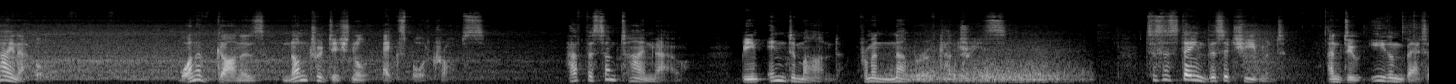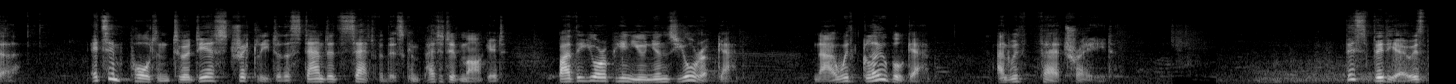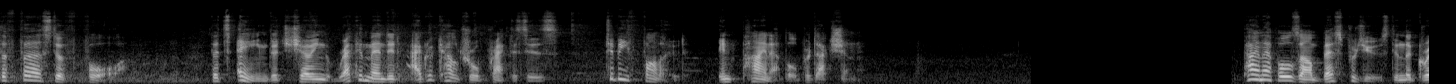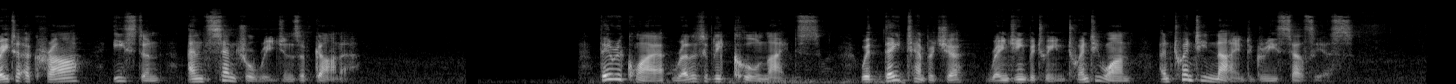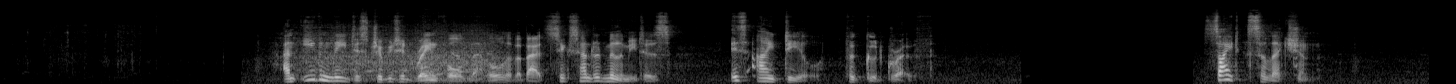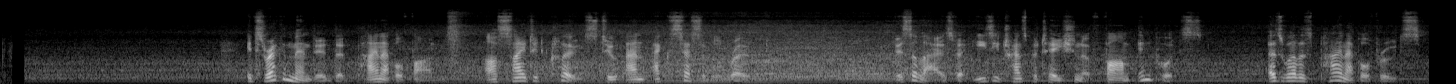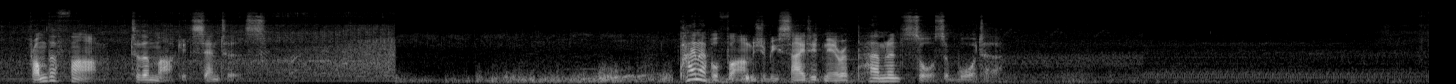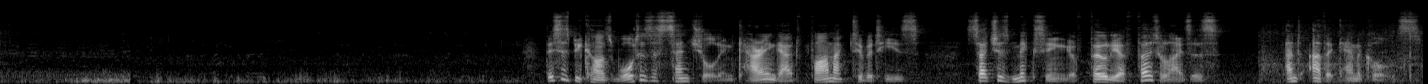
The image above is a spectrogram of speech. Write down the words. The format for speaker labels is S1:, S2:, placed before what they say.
S1: Pineapple, one of Ghana's non-traditional export crops, have for some time now been in demand from a number of countries. To sustain this achievement and do even better, it's important to adhere strictly to the standards set for this competitive market by the European Union's EurepGAP, now with Global Gap and with Fair Trade. This video is the first of four that's aimed at showing recommended agricultural practices to be followed in pineapple production. Pineapples are best produced in the Greater Accra, Eastern and Central regions of Ghana. They require relatively cool nights, with day temperature ranging between 21 and 29 degrees Celsius. An evenly distributed rainfall level of about 600 millimeters is ideal for good growth. Site selection. It's recommended that pineapple farms are sited close to an accessible road. This allows for easy transportation of farm inputs, as well as pineapple fruits from the farm to the market centres. Pineapple farms should be sited near a permanent source of water. This is because water is essential in carrying out farm activities such as mixing of foliar fertilizers and other chemicals.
